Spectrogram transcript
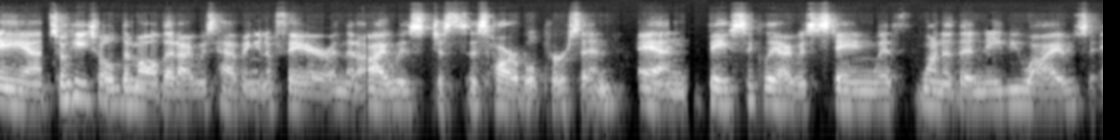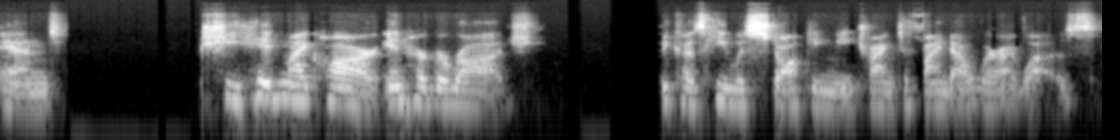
And so he told them all that I was having an affair and that I was just this horrible person. And basically, I was staying with one of the Navy wives, and she hid my car in her garage because he was stalking me, trying to find out where I was.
